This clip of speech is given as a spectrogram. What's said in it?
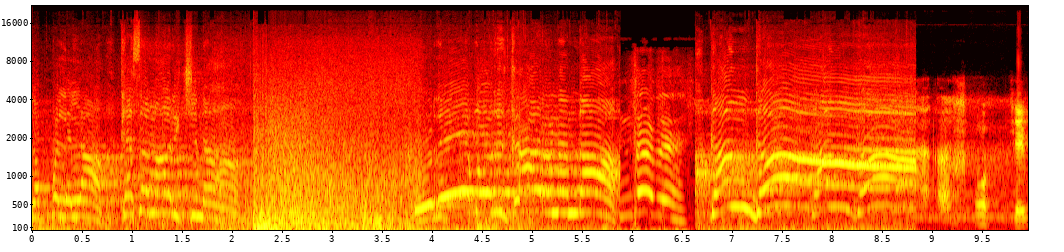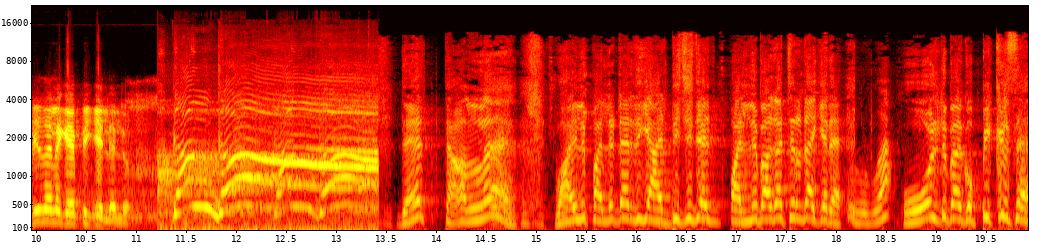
கப்பல் எல்லாம் கச மாறிச்சுன்னா ஒரே ஒரு காரணம் தான் கங்கா கங்கா ചെവി തല കേൾപ്പിക്കില്ലല്ലോ கங்கா கங்கா വായില് പല്ലിട്ടായിരുന്നെങ്കിൽ അടിച്ച് ഞാൻ പല്ല് പാകാച്ചിട്ടുണ്ടാക്കിയേ ഓൾഡ് ബാഗ് പിക്കിൾസ്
